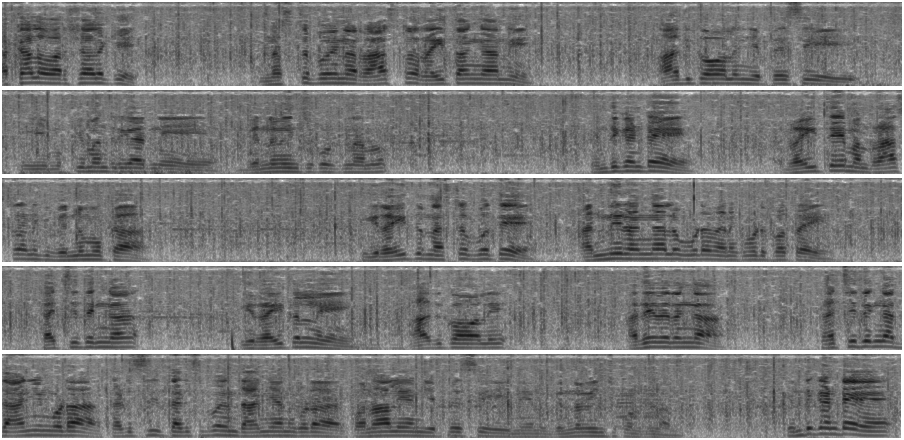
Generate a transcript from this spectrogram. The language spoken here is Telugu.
అకాల వర్షాలకి నష్టపోయిన రాష్ట్ర రైతాంగాన్ని ఆదుకోవాలని చెప్పేసి ఈ ముఖ్యమంత్రి గారిని విన్నవించుకుంటున్నాను. ఎందుకంటే రైతే మన రాష్ట్రానికి వెన్నుముక. ఈ రైతు నష్టపోతే అన్ని రంగాలు కూడా వెనకబడిపోతాయి. ఖచ్చితంగా ఈ రైతుల్ని ఆదుకోవాలి. అదేవిధంగా ఖచ్చితంగా ధాన్యం కూడా తడిసి తడిసిపోయిన ధాన్యాన్ని కూడా కొనాలి అని చెప్పేసి నేను విన్నవించుకుంటున్నాను. ఎందుకంటే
